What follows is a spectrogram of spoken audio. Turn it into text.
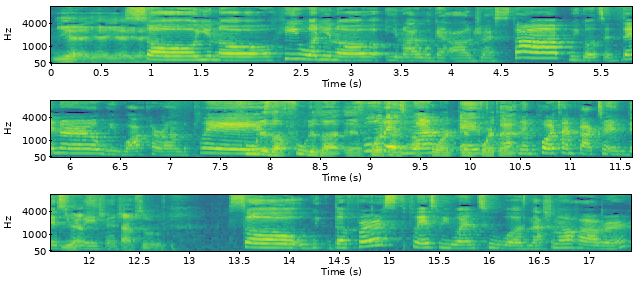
Yeah, yeah, yeah, yeah. So you know he would you know you know I would get all dressed up. We go to dinner. We walk around the place. food is a food is a important Food is one important, is important an important factor in this yes, relationship. Absolutely. So we, the first place we went to was National Harbor.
